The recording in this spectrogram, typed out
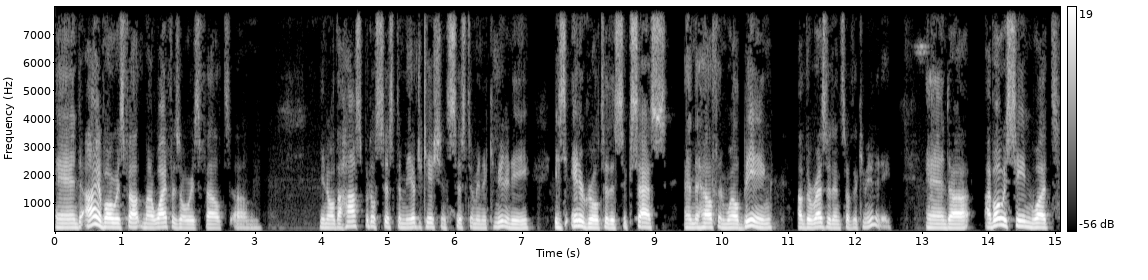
and I have always felt, my wife has always felt, um, you know, the hospital system, the education system in a community is integral to the success and the health and well being of the residents of the community. And uh, I've always seen what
